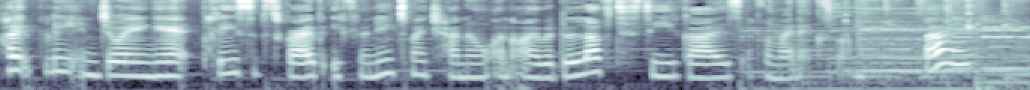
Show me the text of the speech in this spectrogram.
hopefully enjoying it. Please subscribe if you're new to my channel and I would love to see you guys for my next one. Bye!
